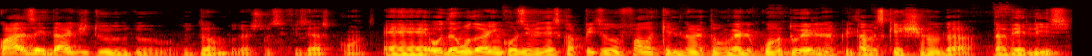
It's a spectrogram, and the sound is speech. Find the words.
quase a idade do, do, do Dumbledore, se você fizer as contas. É, o Dumbledore, inclusive, nesse capítulo fala que ele não é tão velho quanto ele, né? Porque ele tava se queixando da, da velhice.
